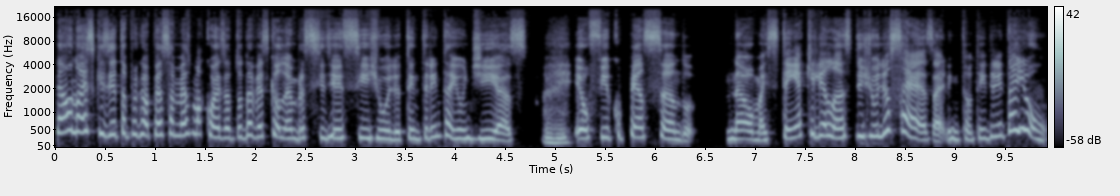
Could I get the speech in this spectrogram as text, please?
Não, não é esquisita, porque eu penso a mesma coisa. Toda vez que eu lembro se esse julho tem 31 dias, uhum. eu fico pensando, não, mas tem aquele lance de Júlio César, então tem 31.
